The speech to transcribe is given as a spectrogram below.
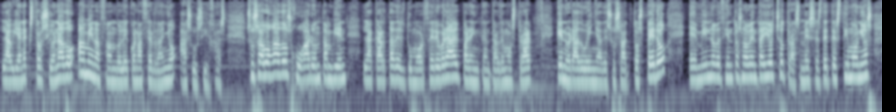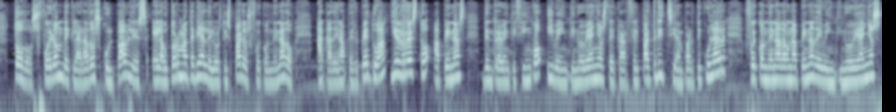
la habían extorsionado amenazándole con hacer daño a sus hijas. Sus abogados jugaron también la carta del tumor cerebral para intentar demostrar que no era dueña de sus actos, pero en 1998, tras meses de testimonios, todos fueron declarados culpables. El autor material de los disparos fue condenado a cadena perpetua y el resto apenas de entre 25 y 29 años de cárcel. Patricia, en particular, fue condenada a una pena de 29 años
